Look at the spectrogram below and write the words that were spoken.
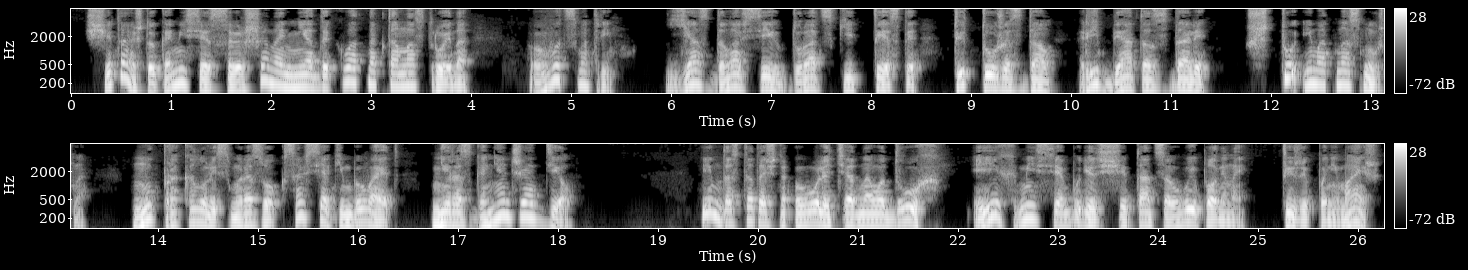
– «считаю, что комиссия совершенно неадекватно к нам настроена. Вот смотри, я сдала все их дурацкие тесты, ты тоже сдал, ребята сдали. Что им от нас нужно? Ну, прокололись мы разок, со всяким бывает. Не разгонять же отдел. Им достаточно уволить одного-двух, и их миссия будет считаться выполненной. Ты же понимаешь?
